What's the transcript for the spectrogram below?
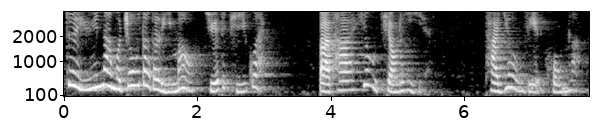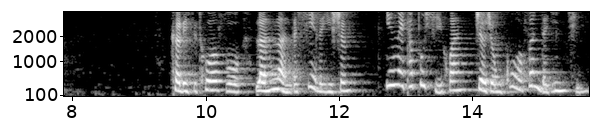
对于那么周到的礼貌觉得奇怪，把他又瞧了一眼，他又脸红了。克里斯托弗冷冷地谢了一声，因为他不喜欢这种过分的殷勤，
